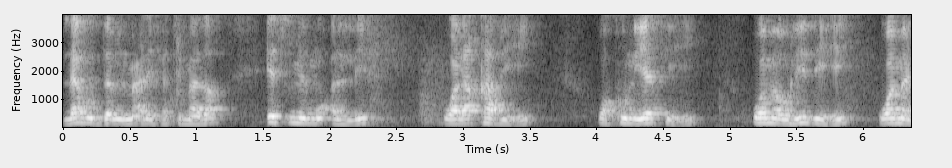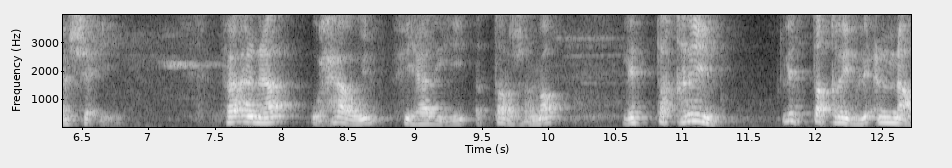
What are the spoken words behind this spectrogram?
لا بد من معرفة ماذا؟ اسم المؤلف ولقبه وكنيته ومولده ومنشأه فأنا أحاول في هذه الترجمة للتقريب للتقريب لأن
